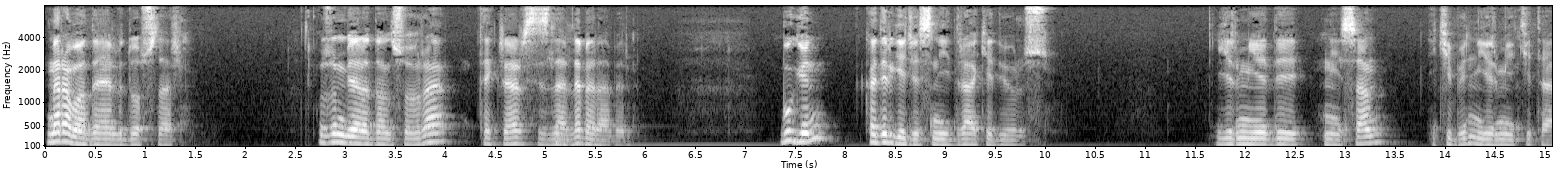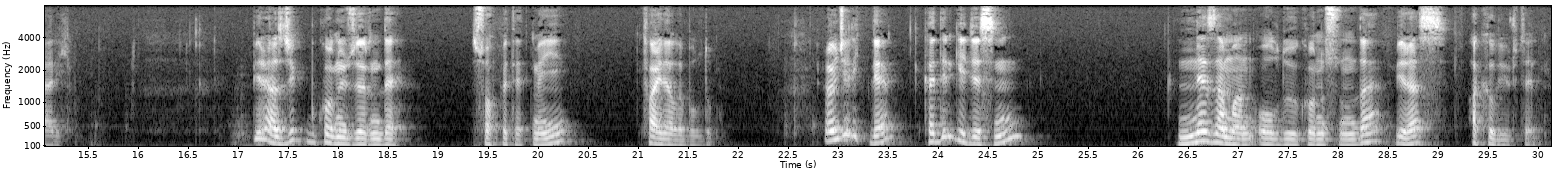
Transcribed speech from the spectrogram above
Merhaba değerli dostlar. Uzun bir aradan sonra tekrar sizlerle beraberim. Bugün Kadir Gecesi'ni idrak ediyoruz. 27 Nisan 2022 tarih. Birazcık bu konu üzerinde sohbet etmeyi faydalı buldum. Öncelikle Kadir Gecesi'nin ne zaman olduğu konusunda biraz akıl yürütelim.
